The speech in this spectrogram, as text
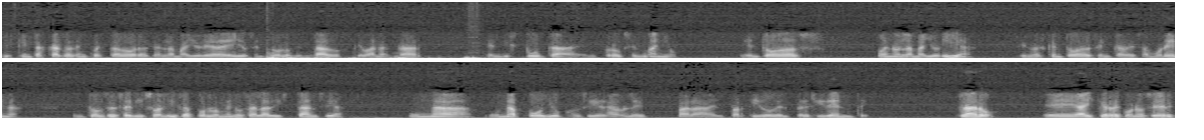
distintas casas encuestadoras, en la mayoría de ellos en todos los estados que van a estar en disputa el próximo año, en todas, bueno, en la mayoría si no es que en todas en cabeza morena. Entonces se visualiza por lo menos a la distancia una, un apoyo considerable para el partido del presidente. Claro, eh, hay que reconocer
